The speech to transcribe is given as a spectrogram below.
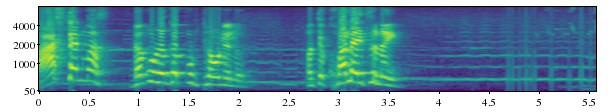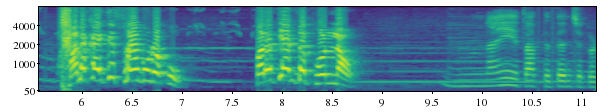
असतात मस्त डबुळ गप्पून ठेवलेलं. पण ते खोलायचं नाही. मला काय ते सांगू नको. परत एकदा फोन लाव. नाही येत आता त्यांच्याकडे.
